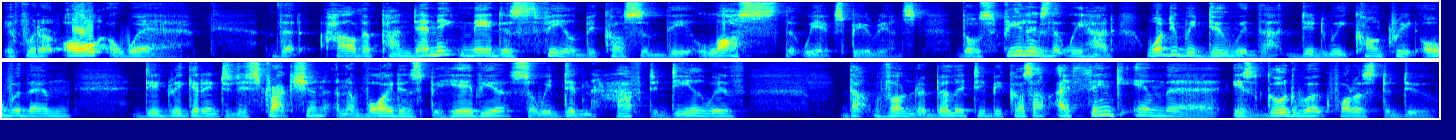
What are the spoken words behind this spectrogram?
if we're at all aware that how the pandemic made us feel because of the loss that we experienced, those feelings that we had, what did we do with that? Did we concrete over them? Did we get into distraction and avoidance behavior so we didn't have to deal with that vulnerability? Because I think in there is good work for us to do.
